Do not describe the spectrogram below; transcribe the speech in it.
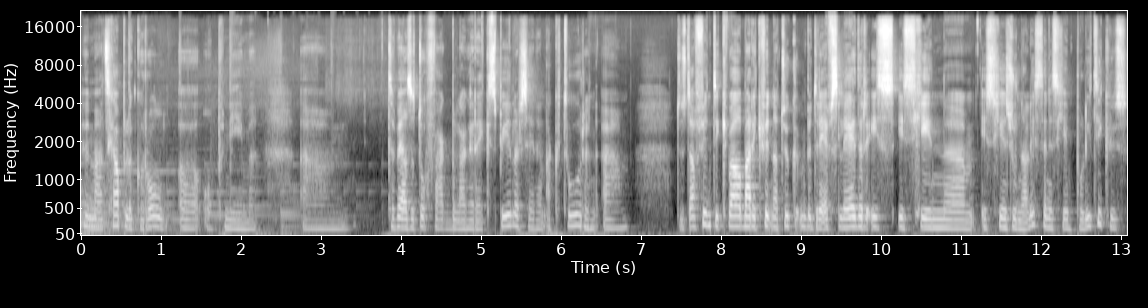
hun maatschappelijke rol uh, opnemen. Um, terwijl ze toch vaak belangrijke spelers zijn en actoren. Um, dus dat vind ik wel. Maar ik vind natuurlijk, een bedrijfsleider is, is, geen, is geen journalist en is geen politicus.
